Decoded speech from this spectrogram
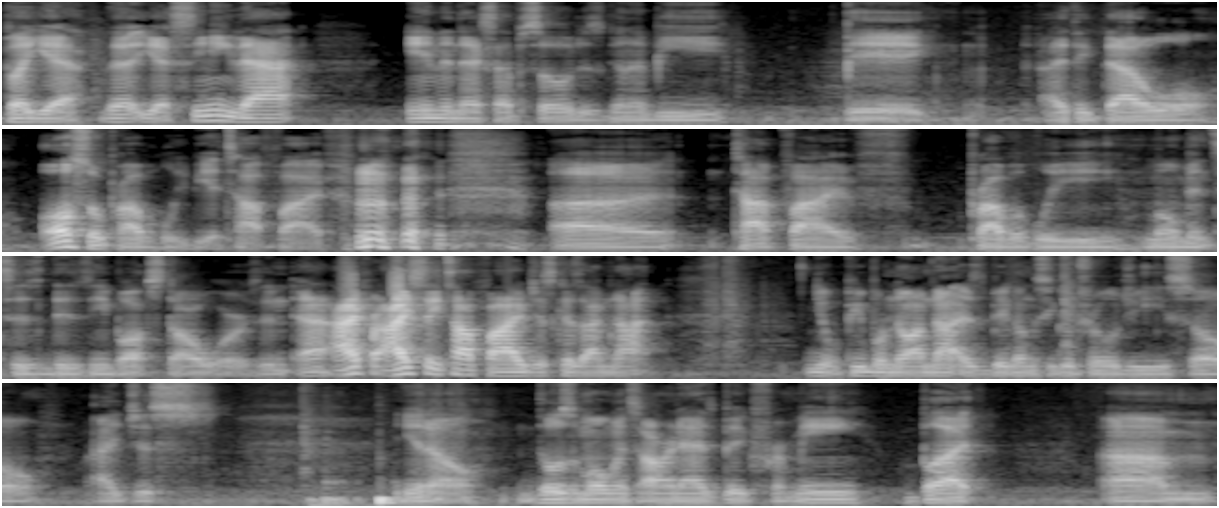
but yeah, that yeah, seeing that in the next episode is gonna be big. I think that will also probably be a top five. uh, top five probably moments is Disney bought Star Wars, and I I say top five just because I'm not, you know, people know I'm not as big on the sequel trilogy, so I just, you know, those moments aren't as big for me, but, um,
